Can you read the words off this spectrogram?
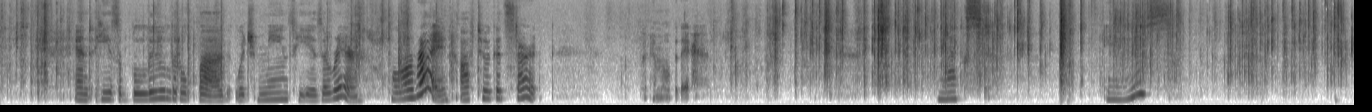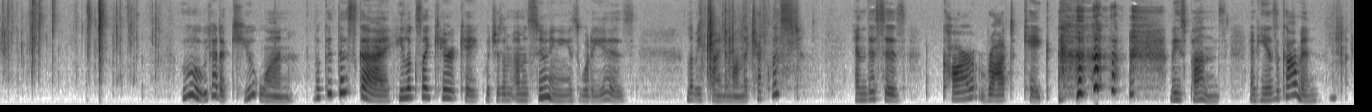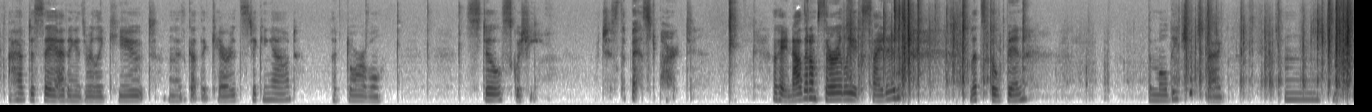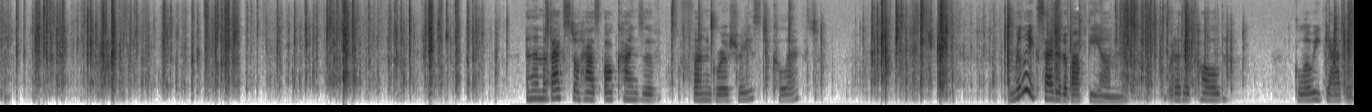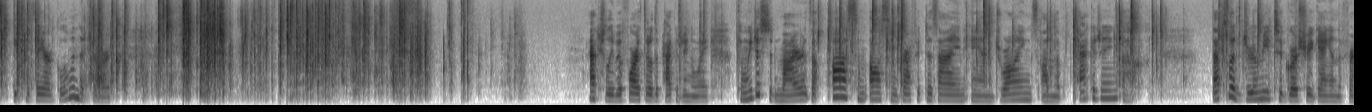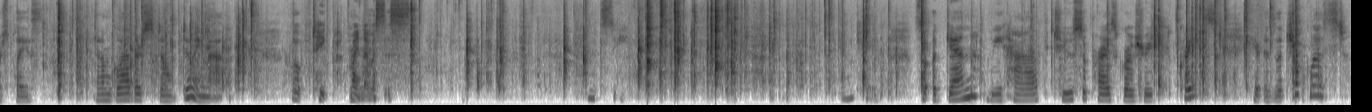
And he's a blue little bug, which means he is a rare. Well, alright. Off to a good start. Put him over there. Next is Ooh, we got a cute one. Look at this guy. He looks like carrot cake, which is I'm, I'm assuming is what he is. Let me find him on the checklist. And this is car rot cake. These puns. And he is a common. I have to say, I think it's really cute. And he's got the carrots sticking out. Adorable. Still squishy, which is the best part. Okay, now that I'm thoroughly excited, let's open the moldy chips bag. Mm, and then the back still has all kinds of fun groceries to collect. I'm really excited about the, um, what are they called? Glowy gadgets because they are glow in the dark. Actually, before I throw the packaging away, can we just admire the awesome, awesome graphic design and drawings on the packaging? Ugh. That's what drew me to Grossery Gang in the first place. And I'm glad they're still doing that. Oh, tape, my nemesis. Let's see. Okay, so again, we have two surprise grocery crates. Here is the checklist.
